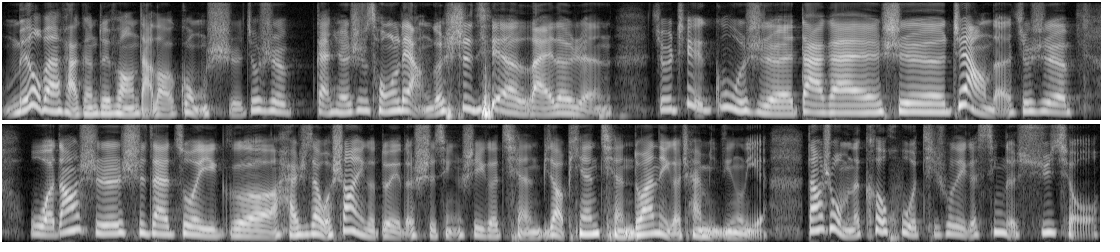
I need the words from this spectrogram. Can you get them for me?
没有办法跟对方达到共识，就是感觉是从两个世界来的人。就是这个故事大概是这样的，就是。我当时是在做一个，还是在我上一个队的事情，是一个前比较偏前端的一个产品经理。当时我们的客户提出了一个新的需求，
